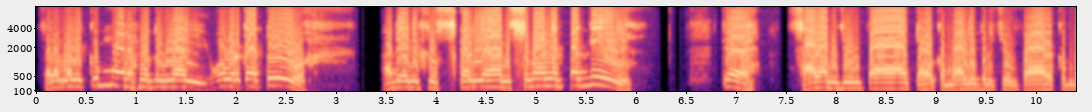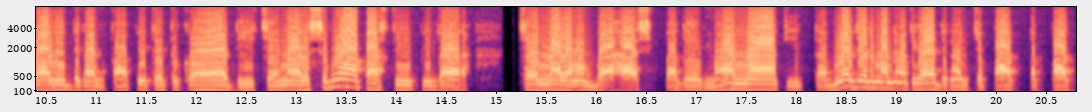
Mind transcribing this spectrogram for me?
Assalamualaikum warahmatullahi wabarakatuh. Adik-adik sekalian, semangat pagi. Oke, salam jumpa atau kembali berjumpa kembali dengan Papi Tetuko di channel Semua Pasti Pintar. Channel yang membahas bagaimana kita belajar matematika dengan cepat, tepat,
